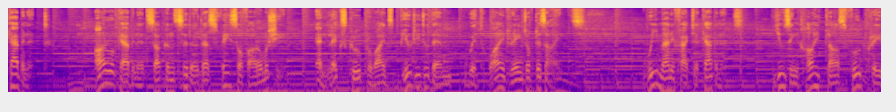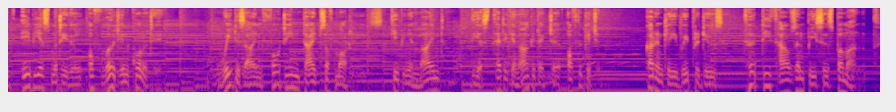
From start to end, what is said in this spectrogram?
Cabinet. RO cabinets are considered as face of RO machine and Lexcru provides beauty to them with wide range of designs. We manufacture cabinets using high-class food-grade ABS material of virgin quality. We design 14 types of models, keeping in mind the aesthetic and architecture of the kitchen. Currently, we produce 30,000 pieces per month.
